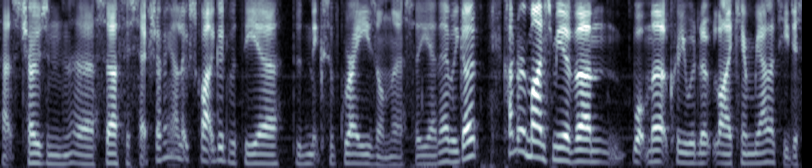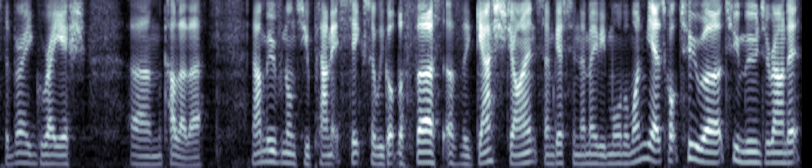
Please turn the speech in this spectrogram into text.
that's chosen uh, surface texture, I think that looks quite good with the uh, the mix of greys on there. So yeah, there we go. Kind of reminds me of um, what Mercury would look like in reality, just a very greyish um, colour there. Now moving on to Planet 6, so we got the first of the gas giants. I'm guessing there may be more than one. Yeah, it's got two uh, two moons around it.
